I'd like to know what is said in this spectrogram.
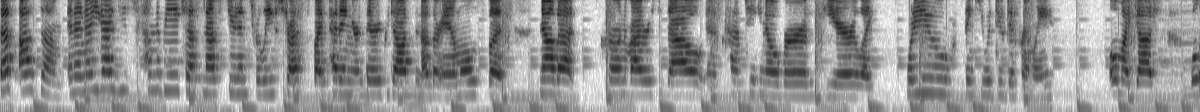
That's awesome. And I know you guys used to come to BHS and have students relieve stress by petting your therapy dogs and other animals, but now that coronavirus is out and it's kind of taken over this year, like, what do you think you would do differently? Oh my gosh. Well,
